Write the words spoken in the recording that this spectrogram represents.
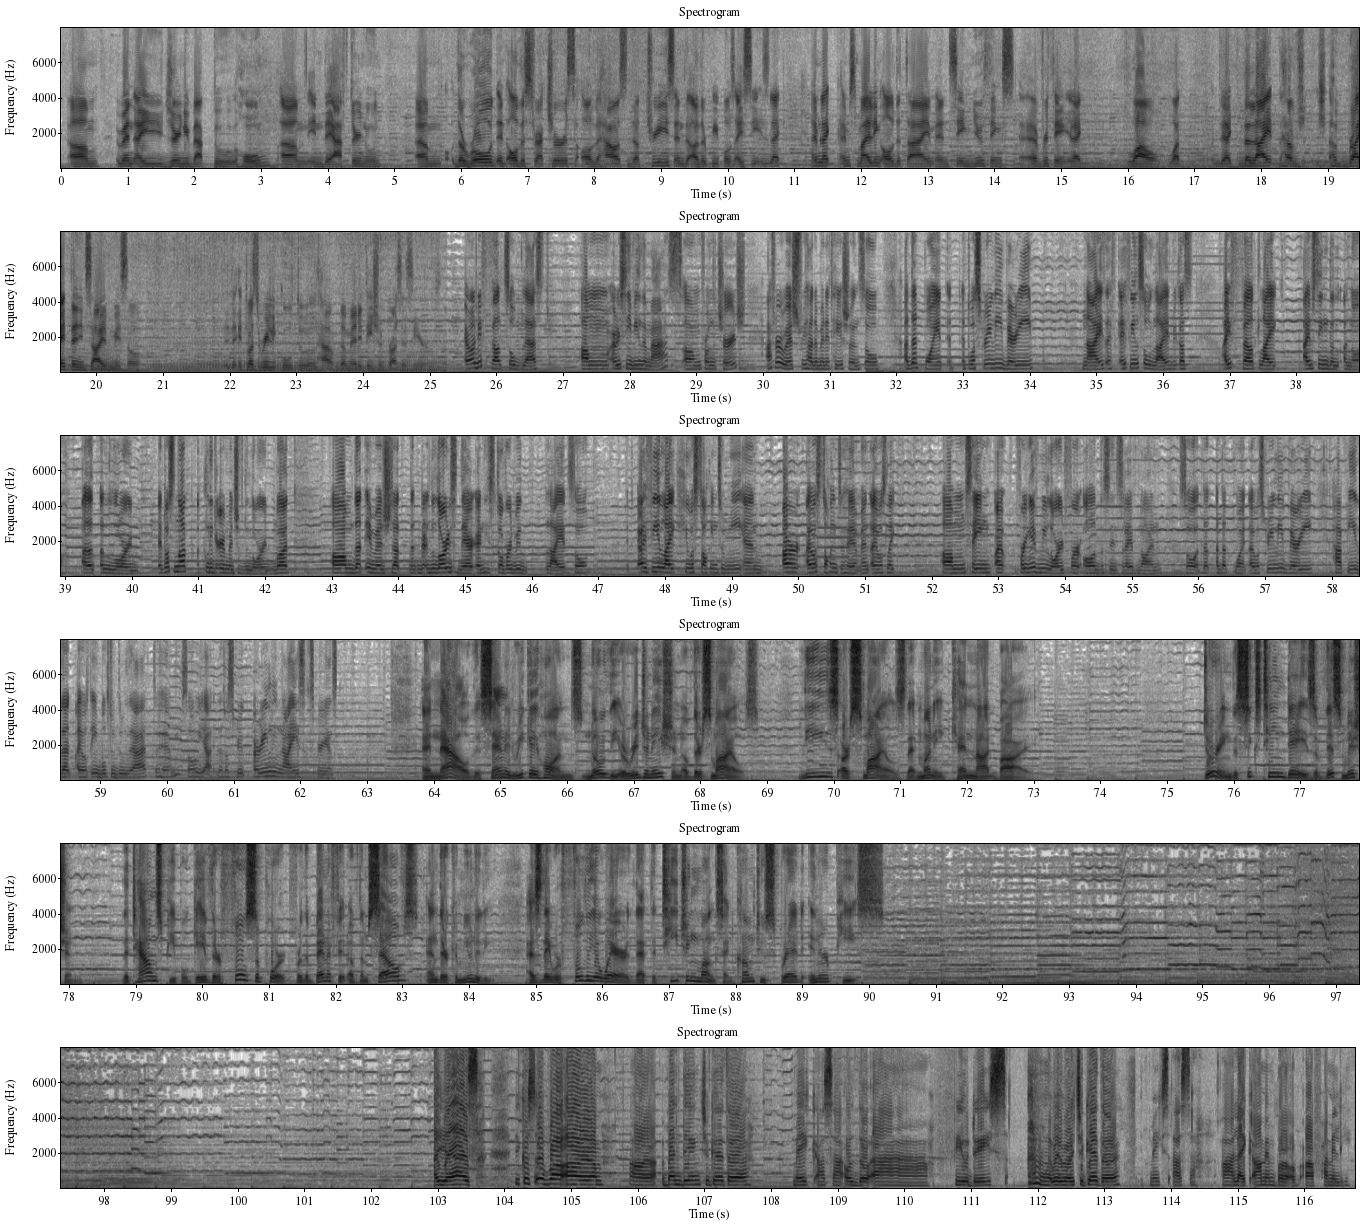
Um, when I journey back to home um, in the afternoon, um, the road and all the structures of the house, the trees and the other peoples I see is like I'm like I'm smiling all the time and seeing new things, everything like wow, what like the light have have brightened inside me. So it, it was really cool to have the meditation process here. I already felt so blessed um, receiving the Mass um, from the church, after which we had a meditation. So at that point, it, it was really very nice. I, I feel so light because I felt like I've seen the, ano, a, a Lord. It was not a clear image of the Lord, but um, that image that the, the Lord is there and He's covered with light. So I feel like He was talking to me and or I was talking to Him and I was like, um, saying, "I- Forgive me, Lord, for all the sins that I've done. So at that, at that point, I was really very happy that I was able to do that to Him. So yeah, that was a really nice experience. And now the San Enrique Hons know the origination of their smiles. These are smiles that money cannot buy. During the 16 days of this mission, the townspeople gave their full support for the benefit of themselves and their community, as they were fully aware that the teaching monks had come to spread inner peace. Uh, yes, because of our, um, our banding together make us, uh, although a few days we were together, it makes us like a member of our family.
